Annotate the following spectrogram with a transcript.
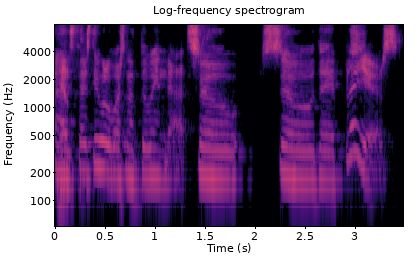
And yep. Stable was not doing that. So so the players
